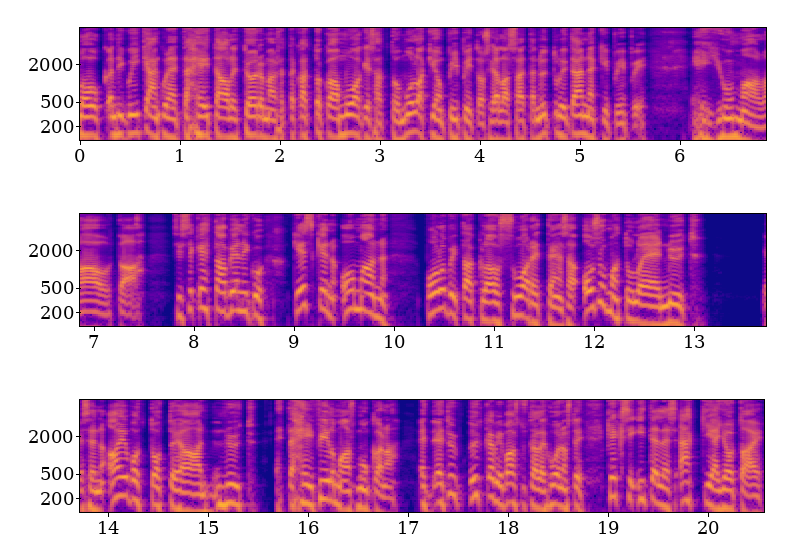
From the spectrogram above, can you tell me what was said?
louk- niin kuin ikään kuin, että heitä oli törmäys, että kattokaa muakin sattuu, mullakin on pipi jalassa, että nyt tuli tännekin pipi. Ei jumalauta. Siis se kehtaa vielä niin kuin kesken oman polvitaklaussuoritteensa, osuma tulee nyt, ja sen aivot toteaa nyt, että hei, filmaas mukana – että et, nyt kävi vastustajalle huonosti, keksi itsellesi äkkiä jotain,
